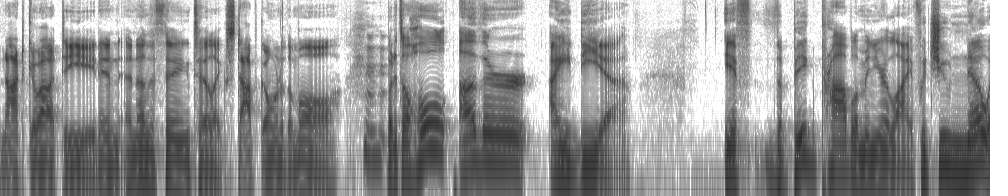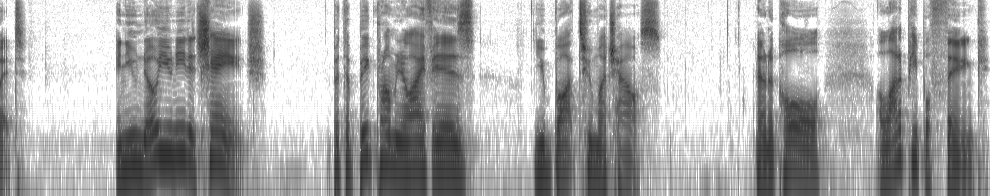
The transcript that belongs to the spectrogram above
not go out to eat and another thing to like stop going to the mall, but it's a whole other idea. If the big problem in your life, which you know it, and you know you need a change, but the big problem in your life is you bought too much house. Now, Nicole, a lot of people think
